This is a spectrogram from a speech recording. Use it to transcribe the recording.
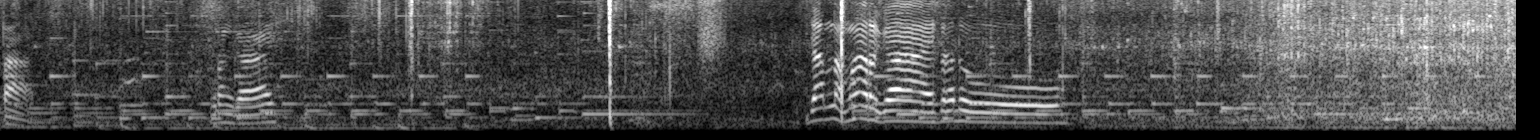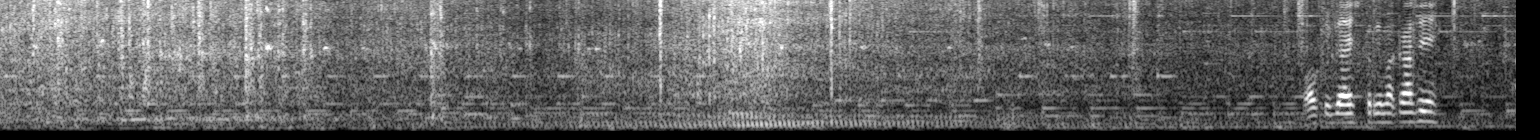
mantap. Kurang guys. Janganlah marah guys, aduh. Oke guys, terima kasih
